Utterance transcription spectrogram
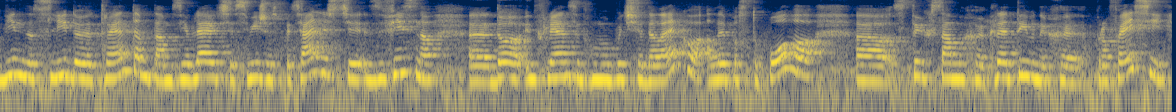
він слідує трендам, там з'являються свіжі спеціальності. Звісно, е, до інфлюенсингу, мабуть, ще далеко, але поступово е, з тих самих креативних професій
